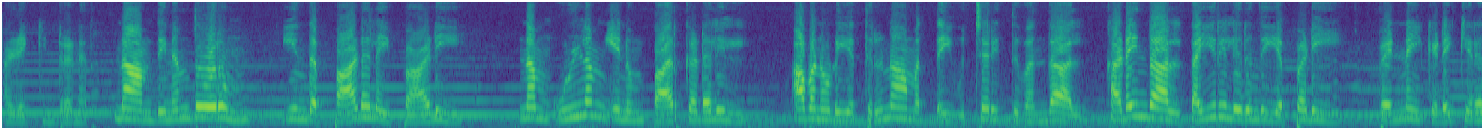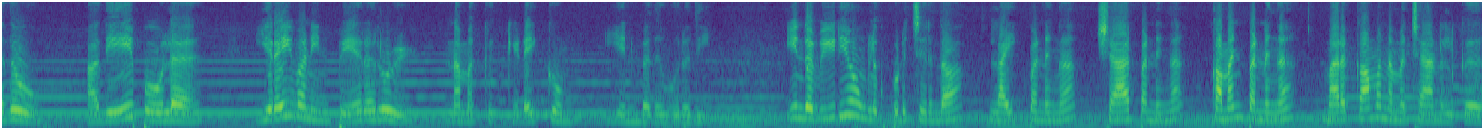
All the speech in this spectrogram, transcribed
அழைக்கின்றனர். நாம் தினம்தோறும் இந்த பாடலை பாடி நம் உள்ளம் எனும் பார்க்கடலில் அவனுடைய திருநாமத்தை உச்சரித்து வந்தால் கடைந்தால் தயிரிலிருந்து எப்படி வெண்ணெய் கிடைக்கிறதோ அதே போல இறைவனின் பேரருள் நமக்கு கிடைக்கும் என்பது உறுதி. இந்த வீடியோ உங்களுக்கு பிடிச்சிருந்தா லைக் பண்ணுங்க ஷேர் பண்ணுங்க கமெண்ட் பண்ணுங்க. மறக்காம நம்ம சேனலுக்கு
